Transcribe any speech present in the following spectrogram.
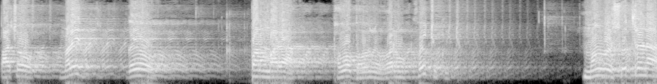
પાછો મળી ગયો. પણ મારા ભવો ભવનો વર હું ખોઈ ચૂકી છું. મંગળસૂત્રના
